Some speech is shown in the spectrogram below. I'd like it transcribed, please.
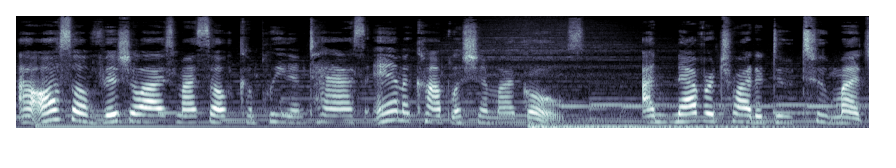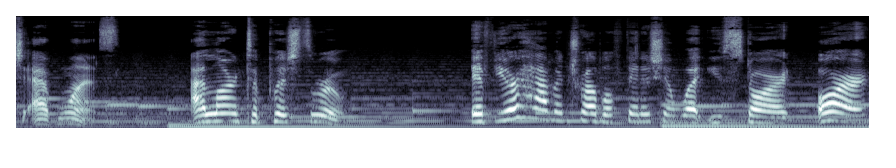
I also visualize myself completing tasks and accomplishing my goals. I never try to do too much at once. I learn to push through. If you're having trouble finishing what you start or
